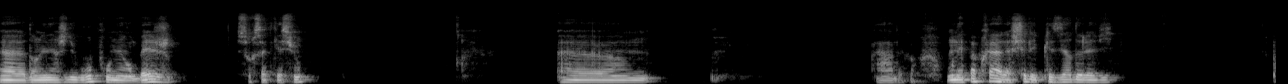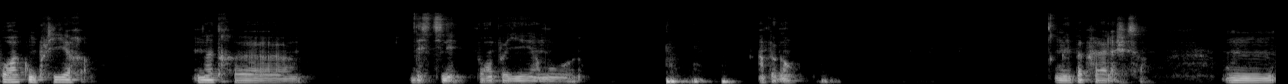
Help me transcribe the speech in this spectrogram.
Heu, dans l'énergie du groupe, on est en beige sur cette question. Hem. Ah d'accord. On n'est pas prêt à lâcher les plaisirs de la vie pour accomplir notre, heu, destinée, pour employer un mot, un peu gant. On n'est pas prêt à lâcher ça. On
